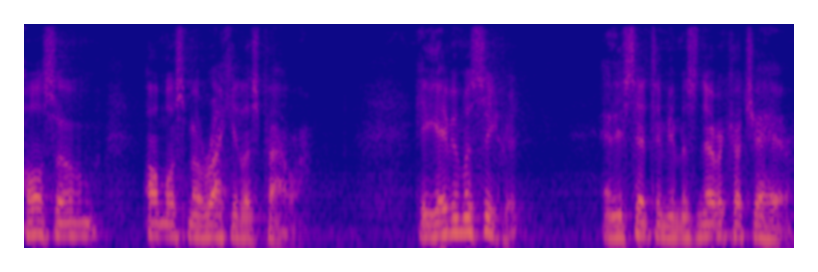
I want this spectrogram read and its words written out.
also almost miraculous power. He gave him a secret, and he said to him, You must never cut your hair.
